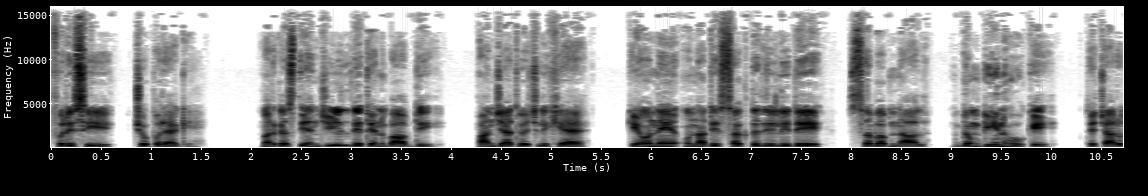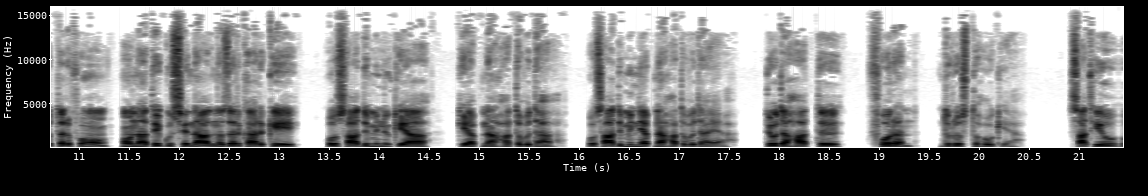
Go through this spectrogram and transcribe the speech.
ਫਰੀਸੀ ਚੁੱਪ ਰਹਿ ਗਏ। ਮਰਕਸ ਦੀ ਅੰਜੀਲ ਦੇ 3 ਬਾਬ ਦੀ 5 ਐਤ ਵਿੱਚ ਲਿਖਿਆ ਹੈ ਕਿ ਉਹਨੇ ਉਹਨਾਂ ਦੀ ਸਖਤ ਦਿਲੀ ਦੇ ਸਬਬ ਨਾਲ ਗਮਗੀਨ ਹੋ ਕੇ ਤੇ ਚਾਰੋਂ ਤਰਫੋਂ ਉਹਨਾਂ ਤੇ ਗੁੱਸੇ ਨਾਲ ਨਜ਼ਰ ਕਰਕੇ ਉਸ ਆਦਮੀ ਨੂੰ ਕਿਹਾ ਕਿ ਆਪਣਾ ਹੱਥ ਵਧਾ। ਉਸ ਆਦਮੀ ਨੇ ਆਪਣਾ ਹੱਥ ਵਧਾਇਆ ਤੇ ਉਹਦਾ ਹੱਥ ਫੌਰਨ ਦਰੁਸਤ ਹੋ ਗਿਆ। ਸਾਥੀਓ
